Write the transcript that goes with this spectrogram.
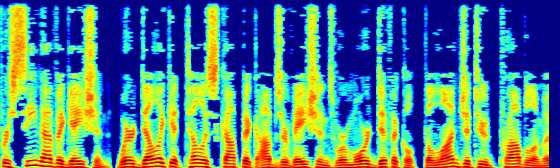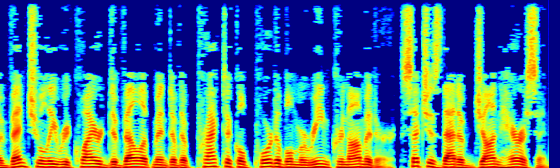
For sea navigation, where delicate telescopic observations were more difficult, the longitude problem eventually required development of a practical portable marine chronometer, such as that of John Harrison.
